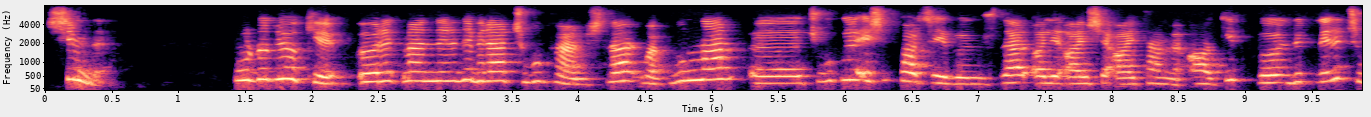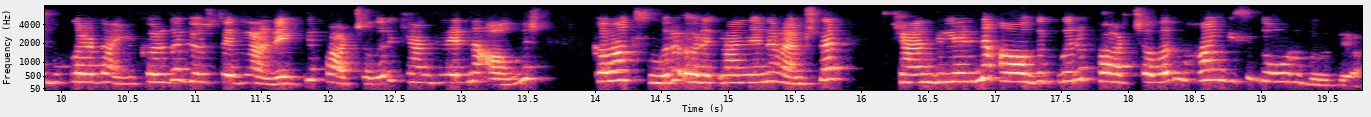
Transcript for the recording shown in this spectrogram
Şimdi Burada diyor ki öğretmenlerine birer çubuk vermişler. Bak bunlar e, çubukları eşit parçaya bölmüşler. Ali, Ayşe, Ayten ve Akif. Böldükleri çubuklardan yukarıda gösterilen renkli parçaları kendilerine almış. Kalan kısımları öğretmenlerine vermişler. Kendilerine aldıkları parçaların hangisi doğrudur diyor.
